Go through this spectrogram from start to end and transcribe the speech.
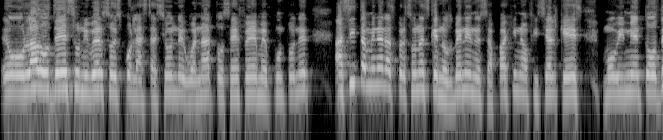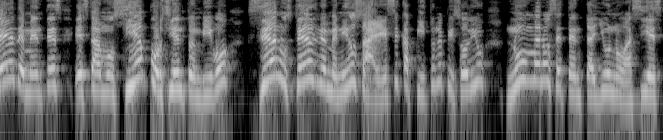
eh, o lados de ese universo es por la estación de guanatosfm.net, así también a las personas que nos ven en nuestra página oficial que es Movimiento de Dementes, estamos 100% en vivo, sean ustedes bienvenidos a ese capítulo, episodio número 71, así es,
